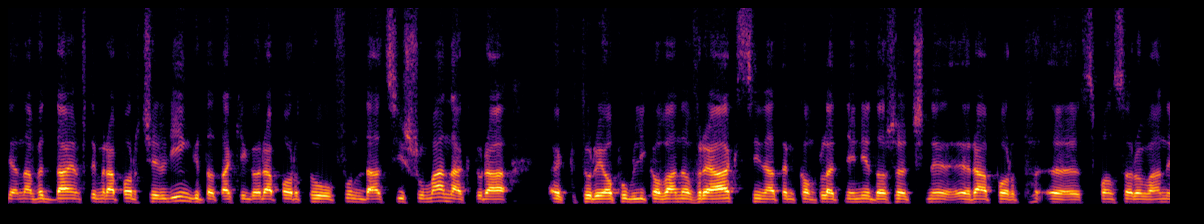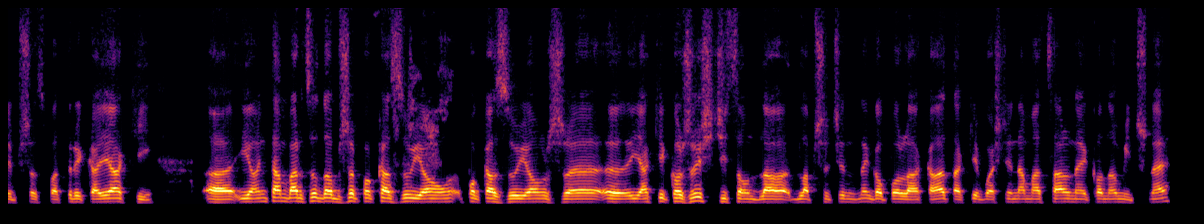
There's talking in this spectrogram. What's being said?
ja nawet dałem w tym raporcie link do takiego raportu Fundacji Schumana, która który opublikowano w reakcji na ten kompletnie niedorzeczny raport sponsorowany przez Patryka Jaki E, I oni tam bardzo dobrze pokazują, pokazują, że e, jakie korzyści są dla, dla przeciętnego Polaka, takie właśnie namacalne, ekonomiczne,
